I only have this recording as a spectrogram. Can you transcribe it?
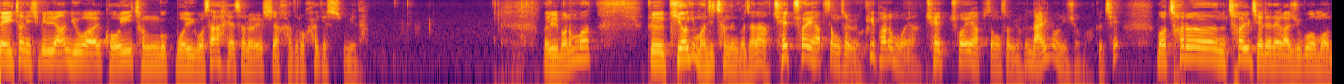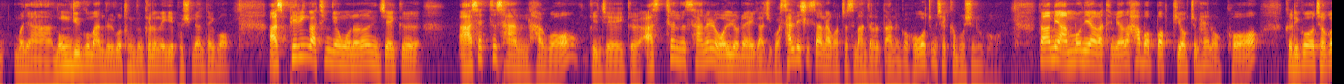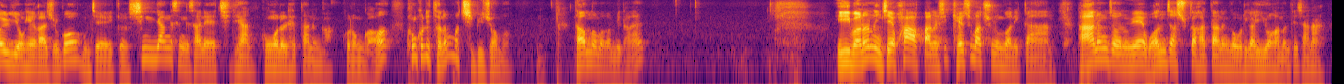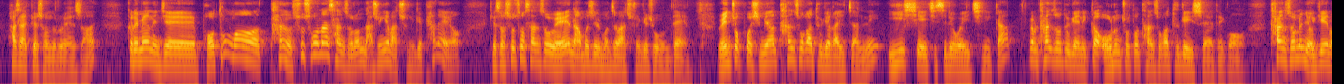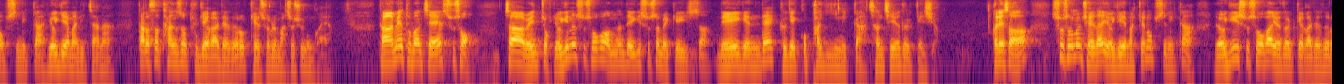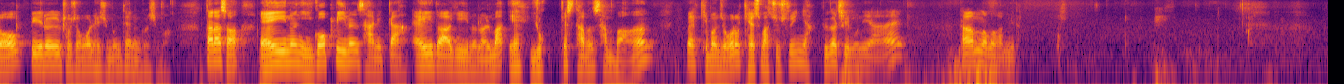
네, 2021년 6월 고2 전국 모의고사 해설을 시작하도록 하겠습니다. 뭐 1번은 뭐 그 기억이 뭔지 찾는 거잖아. 최초의 합성섬유. 그게 바로 뭐야? 최초의 합성섬유. 그 나일론이죠, 뭐. 그렇지? 뭐 철은 철 재련해 가지고 뭐 뭐냐, 농기구 만들고 등등 그런 얘기 보시면 되고 아스피린 같은 경우는 이제 그 아세트산하고 그 이제 그 아스트산을 원료로 해가지고 살리실산하고 합쳐서 만들었다는 거. 그거 좀 체크 보시는 거고. 그다음에 암모니아 같으면 합어법 기억 좀 해놓고 그리고 저걸 이용해가지고 이제 그 식량 생산에 지대한 공헌을 했다는 거. 그런 거. 콘크리트는 뭐 집이죠 뭐. 다음 넘어갑니다. 2번은 이제 화학 반응식 개수 맞추는 거니까 반응 전후에 원자 수가 같다는 거 우리가 이용하면 되잖아. 화살표 전후로 해서. 그러면 이제 보통 뭐 탄, 수소나 산소는 나중에 맞추는 게 편해요. 그래서 수소, 산소 외에 나머지를 먼저 맞추는 게 좋은데 왼쪽 보시면 탄소가 두 개가 있지 않니? ECH3OH니까 그럼 탄소 두 개니까 오른쪽도 탄소가 두 개 있어야 되고 탄소는 여기엔 없으니까 여기에만 있잖아. 따라서 탄소 두 개가 되도록 개수를 맞춰주는 거야. 다음에 두 번째 수소. 자 왼쪽 여기는 수소가 없는데 여기 수소 몇 개 있어? 네 개인데 그게 곱하기 2니까 전체 여덟 개죠. 그래서 수소는 죄다 여기에밖에 없으니까 여기 수소가 8개가 되도록 B를 조정을 해주면 되는 거지 뭐. 따라서 A는 2고 B는 4니까 A 더하기 2는 얼마? 예, 6. 그래서 답은 3번. 왜 기본적으로 개수 맞출 수 있냐? 그거 질문이야. 다음 넘어갑니다.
